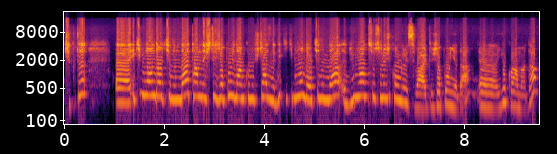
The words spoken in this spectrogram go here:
çıktı. E, 2014 yılında tam da işte Japonya'dan konuşacağız dedik. 2014 yılında Dünya Sosyoloji Kongresi vardı Japonya'da, e, Yokohama'da.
